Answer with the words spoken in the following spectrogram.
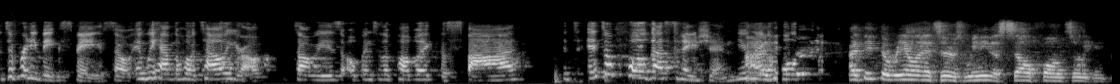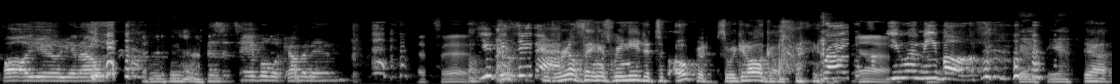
It's a pretty big space. So, and we have the hotel. You're it's always open to the public. The spa. It's it's a full destination. You I make a think, whole. I think the real answer is we need a cell phone so we can call you. You know, there's a table. We're coming in. That's it. You can do that. The real thing is we need it to open so we can all go. right? Yeah. You and me both. Yeah, yeah. yeah.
